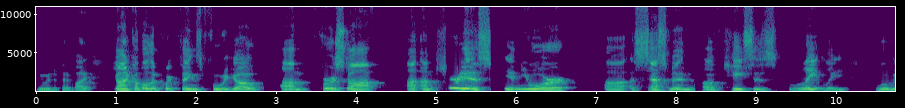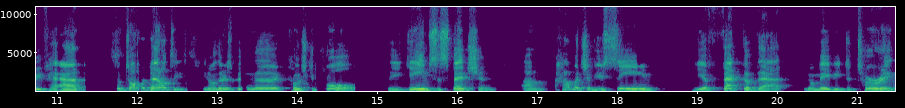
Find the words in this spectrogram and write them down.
the new independent body. John, a couple other quick things before we go. Um, first off, I- am curious in your uh, assessment of cases lately where we've had some tougher penalties. You know, there's been the coach control, the game suspension. Um, how much have you seen the effect of that? You know, maybe deterring,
